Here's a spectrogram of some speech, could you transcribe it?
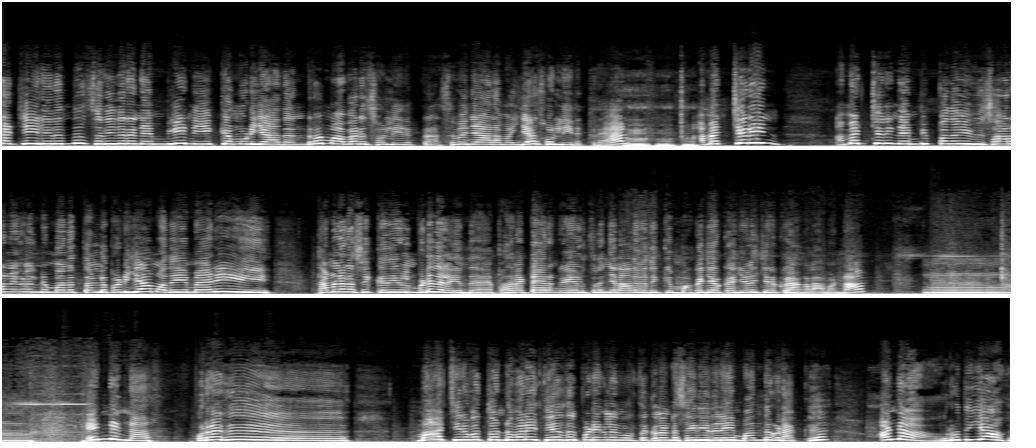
கட்சியிலிருந்து சிறிதரன் எம்பியை நீக்க முடியாது என்றும் அவர் சொல்லியிருக்கிறார். சிவஞானம் ஐயா சொல்லியிருக்கிறார். அமைச்சரின் அமைச்சரின் எம்பி பதவி விசாரணைகள் என்று மன தள்ளுபடியாம் அதே மாதிரி தமிழரசு கதிகளின் விடுதலை. இந்த பதினெட்டாயிரம் கையெழுத்து ஜனாதிபதிக்கு மகஜர் கையளிச்சிருக்கிறாங்களாமண்ணா என்னண்ணா பிறகு மார்ச் இருபத்தொன்று வரை தேர்தல் பணிகளை நிறுத்தங்கள் என்ற செய்தி இதிலையும் வந்து கிடக்கு. அண்ணா உறுதியாக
